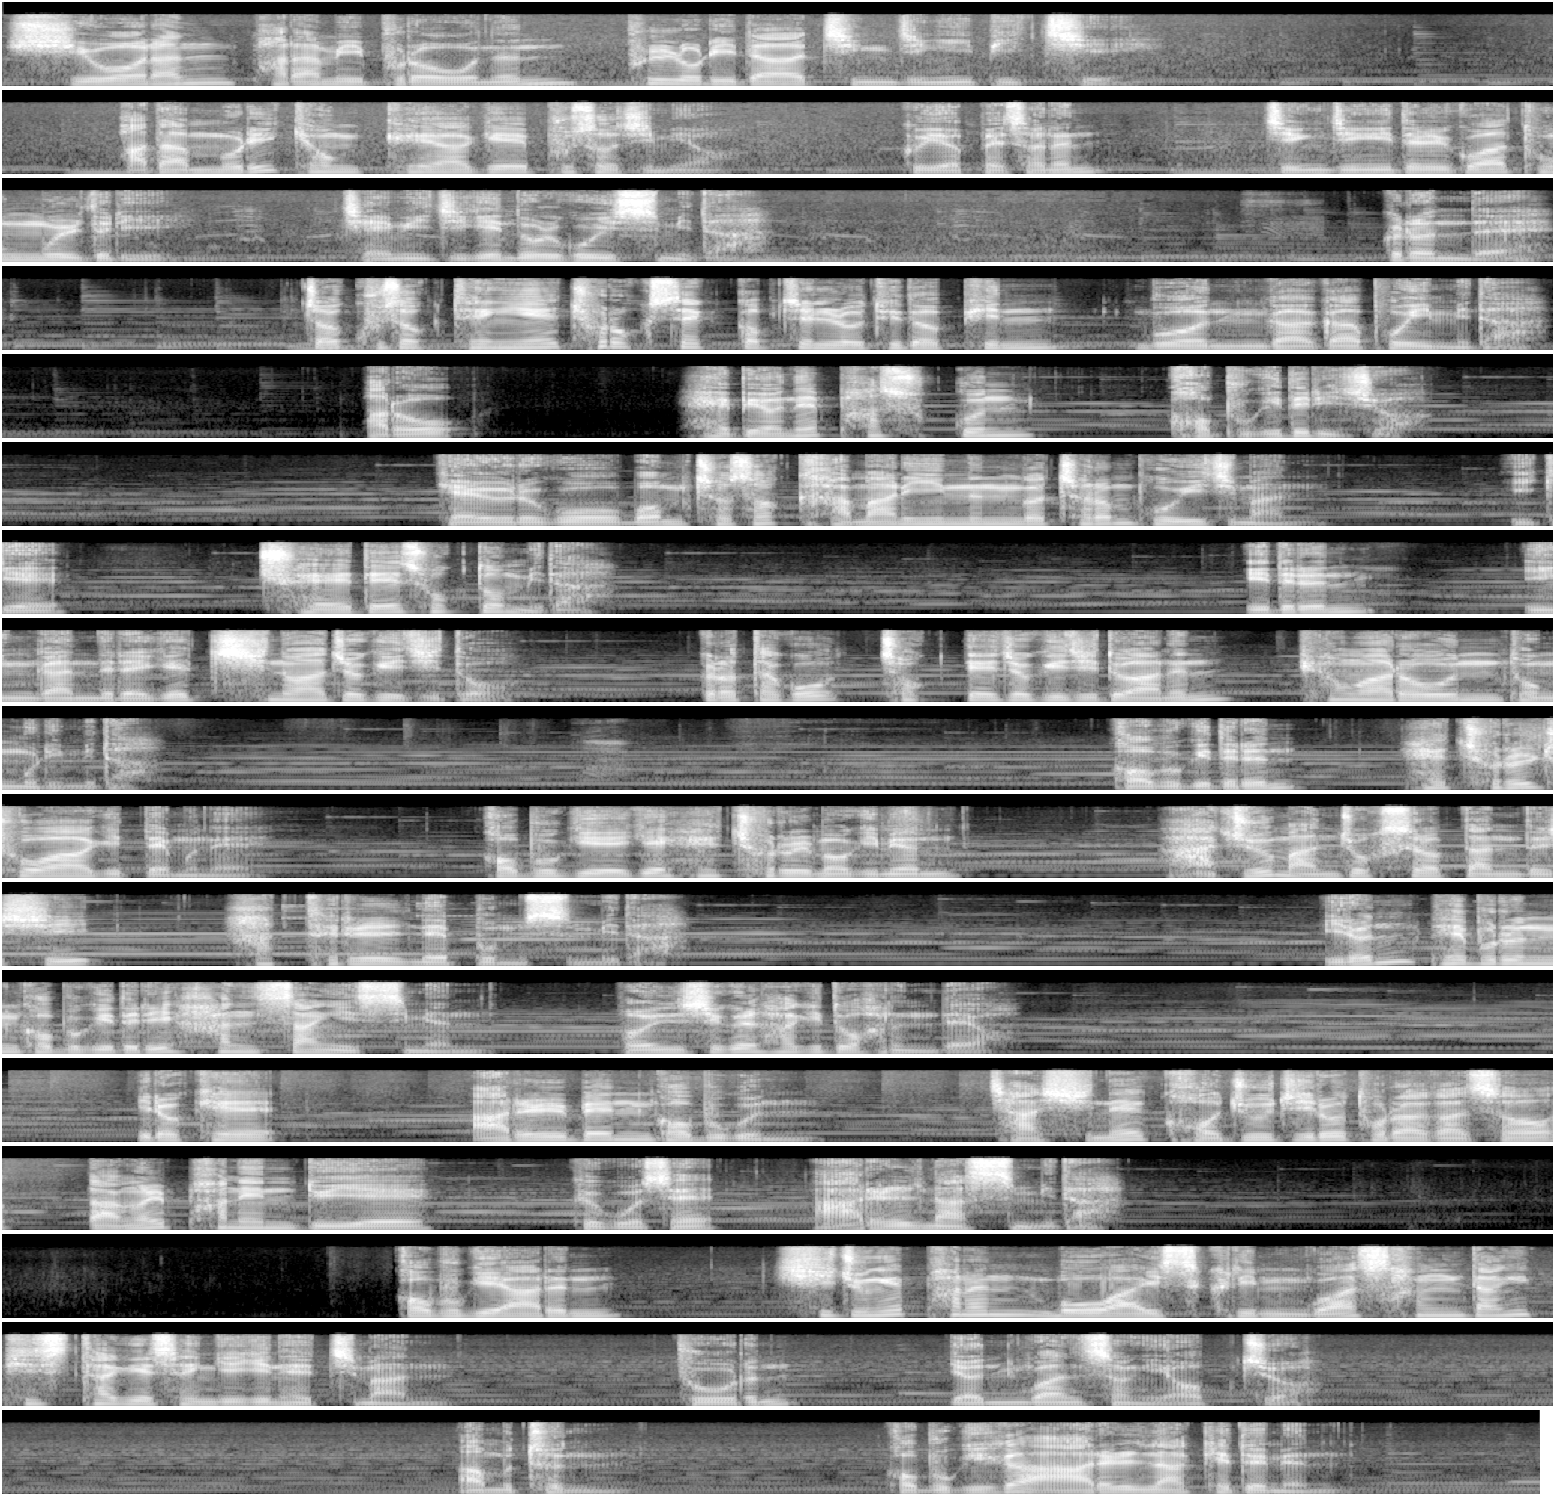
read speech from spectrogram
시원한 바람이 불어오는 플로리다 징징이 비치. 바닷물이 경쾌하게 부서지며 그 옆에서는 징징이들과 동물들이 재미지게 놀고 있습니다. 그런데 저 구석탱이의 초록색 껍질로 뒤덮인 무언가가 보입니다. 바로 해변의 파수꾼 거북이들이죠. 게으르고 멈춰서 가만히 있는 것처럼 보이지만 이게 최대 속도입니다. 이들은 인간들에게 친화적이지도 그렇다고 적대적이지도 않은 평화로운 동물입니다. 거북이들은 해초를 좋아하기 때문에 거북이에게 해초를 먹이면 아주 만족스럽다는 듯이 하트를 내뿜습니다. 이런 배부른 거북이들이 한 쌍 있으면 번식을 하기도 하는데요. 이렇게 알을 벤 거북은 자신의 거주지로 돌아가서 땅을 파낸 뒤에 그곳에 알을 낳습니다. 거북이 알은 시중에 파는 모 아이스크림과 상당히 비슷하게 생기긴 했지만 둘은 연관성이 없죠. 아무튼 거북이가 알을 낳게 되면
